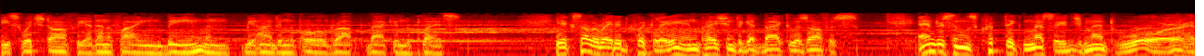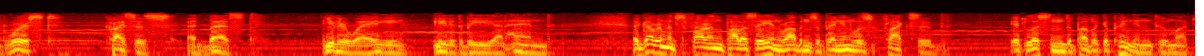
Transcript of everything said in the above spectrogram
He switched off the identifying beam and behind him the pole dropped back into place. He accelerated quickly, impatient to get back to his office. Anderson's cryptic message meant war at worst, crisis at best. Either way, he needed to be at hand. The government's foreign policy, in Robbins' opinion, was flaccid. It listened to public opinion too much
